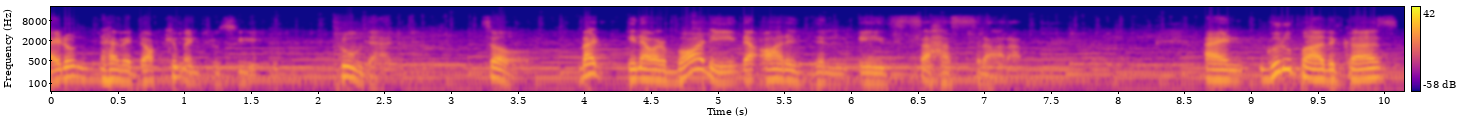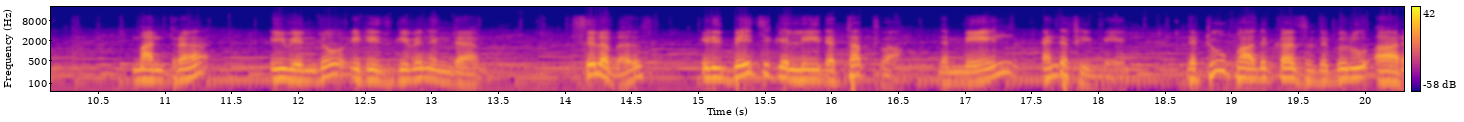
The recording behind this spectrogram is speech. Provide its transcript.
I don't have a document to see prove that. So, but in our body, the origin is Sahasrara. And Guru Paduka's mantra, even though it is given in the syllables, it is basically the tattva, the male and the female. The two Padukas of the Guru are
